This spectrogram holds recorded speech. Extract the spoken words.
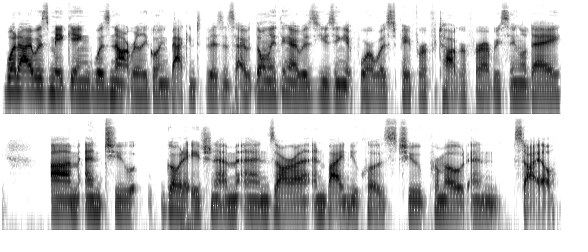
what I was making was not really going back into the business. I, the only thing I was using it for was to pay for a photographer every single day, um, and to go to H and M and Zara and buy new clothes to promote and style.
